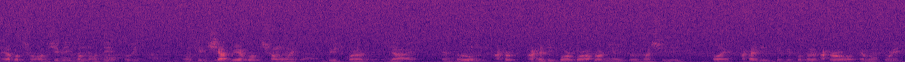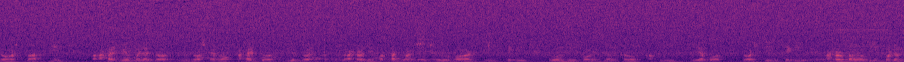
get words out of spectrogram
নিরাপদ সময় হিসেবে গণ্য হতে হবে। অঙ্কের হিসাব নিরাপদ সময় বের করা যায়। ধরুন, আঠারো আঠাশ দিন পর পর আপনার নিয়মিত মাসে হয়। আঠাশ দিন থেকে প্রথমে আঠারো এবং পরে দশ বা দিন। আঠাশ বিয়োগ মাইনাস দশ দশ এবং আঠাশ দশ বিয়োগ দশ আঠারো দিন। অর্থাৎ শুরু হওয়ার দিন থেকে দিন পর্যন্ত আপনি নিরাপদ দশ দিন থেকে আঠারোতম দিন পর্যন্ত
